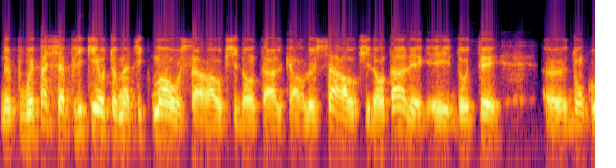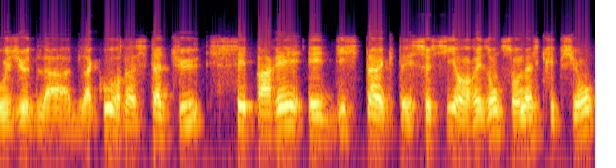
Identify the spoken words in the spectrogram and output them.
ne pouvait pas s'appliquer automatiquement au Sahara occidental, car le Sahara occidental est, doté, euh, donc aux yeux de la, Cour, d'un statut séparé et distinct, et ceci en raison de son inscription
